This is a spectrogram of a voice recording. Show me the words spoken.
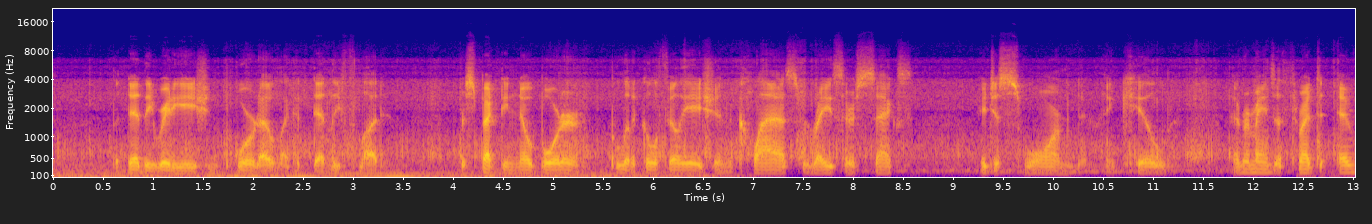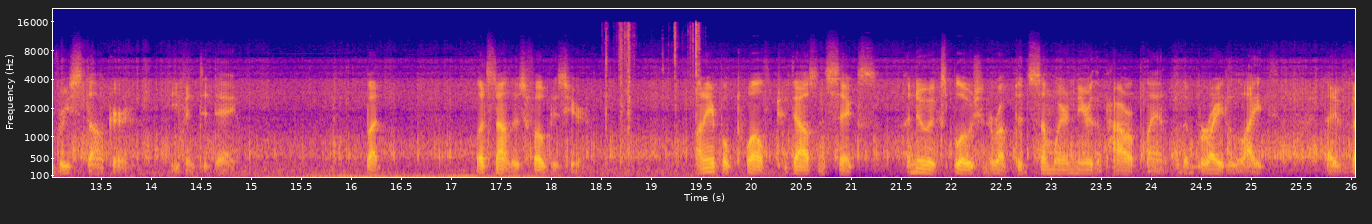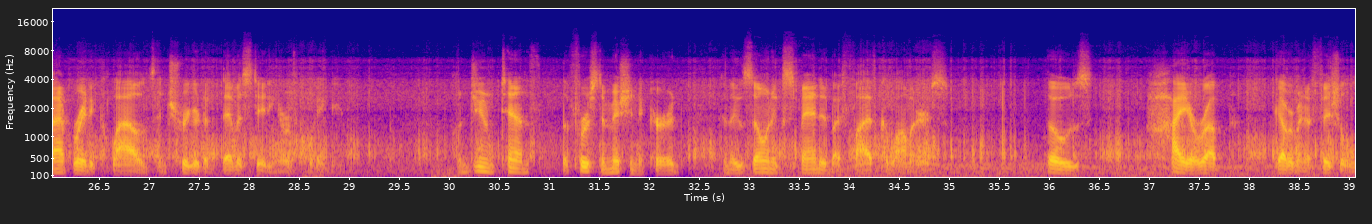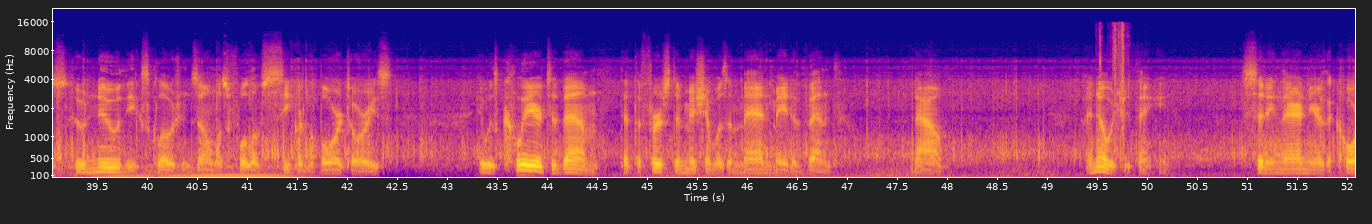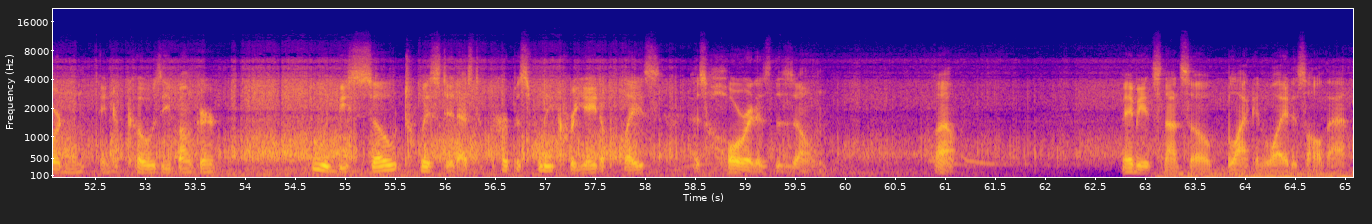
The deadly radiation poured out like a deadly flood, respecting no border, political affiliation, class, race, or sex. It just swarmed and killed, and remains a threat to every stalker, even today. But let's not lose focus here. On April 12, 2006, a new explosion erupted somewhere near the power plant with a bright light that evaporated clouds and triggered a devastating earthquake. On June 10th, the first emission occurred and the zone expanded by 5 kilometers. Those higher up government officials who knew the explosion zone was full of secret laboratories, it was clear to them that the first emission was a man made event. Now, I know what you're thinking sitting there near the cordon in your cozy bunker, who would be so twisted as to purposefully create a place as horrid as the zone? Well, maybe it's not so black and white as all that.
